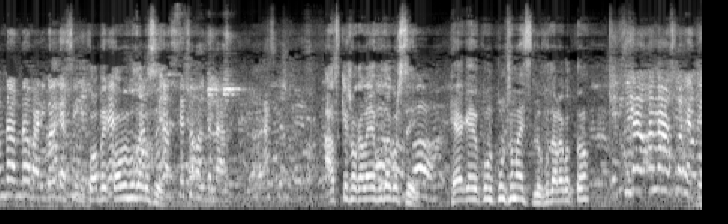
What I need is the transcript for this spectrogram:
আমরা আমরা বাড়ি করে গেছি। কবে কবে পূজা করছে? আজকে সকালবেলা। আজকে সকালে পূজা করছে? হ্যাঁ। কোন কোন সময় ছিল পূজাটা করতো? হেঁটে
